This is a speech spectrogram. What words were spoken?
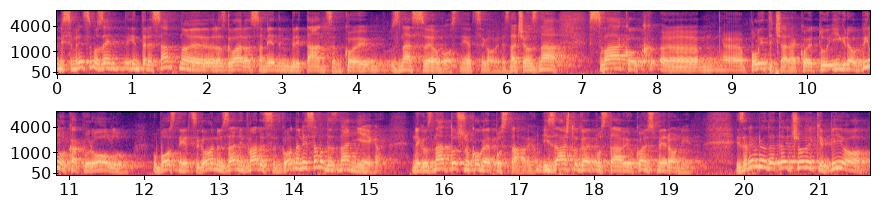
mislim, recimo, za interesantno je, razgovarao sam jednim Britancem koji zna sve o Bosni i Hercegovini. Znači, on zna svakog e, e, političara koji je tu igrao bilo kakvu rolu u Bosni i Hercegovini u zadnjih 20 godina, ne samo da zna njega, nego zna točno koga je postavio i zašto ga je postavio, u kojem smjeru on ide. I zanimljivo da taj čovjek je bio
